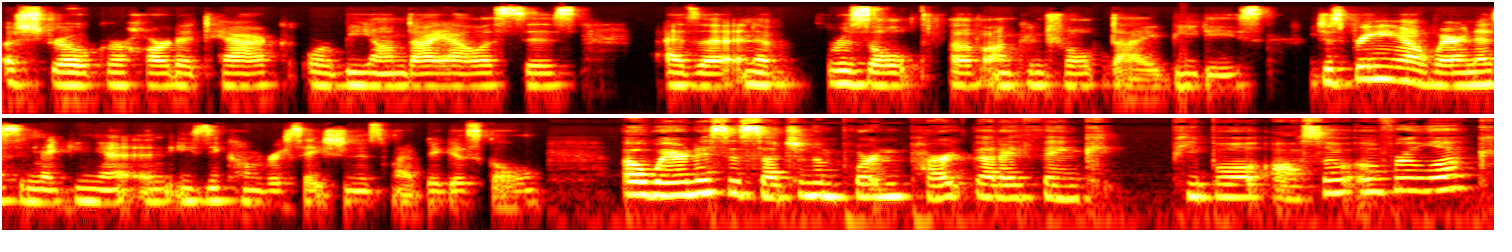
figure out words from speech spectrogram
a stroke or heart attack or be on dialysis as a, a result of uncontrolled diabetes. Just bringing awareness and making it an easy conversation is my biggest goal awareness is such an important part that I think people also overlook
